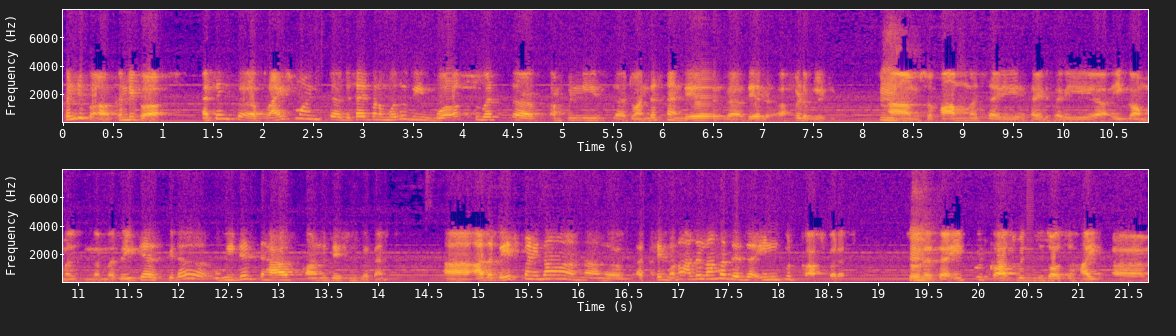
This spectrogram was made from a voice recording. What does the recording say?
கண்டிப்பா கண்டிப்பா. I think price point decide பண்ணும்போது we work with companies to understand their their affordability so farmers சரி சைடு சரி இ காமர்ஸ் இந்த மாதிரி ரீட்டெயில்ஸ் கிட்ட we did have conversations with அதை பேஸ் பண்ணி தான் நாங்கள் அசைன் பண்ணோம். அது இல்லாமல் there's a input cost for us. So Mm. there's an input cost which is also high um,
